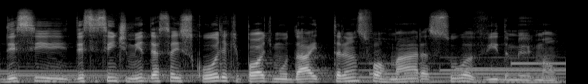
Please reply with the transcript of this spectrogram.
desse, desse sentimento, dessa escolha que pode mudar e transformar a sua vida, meu irmão.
